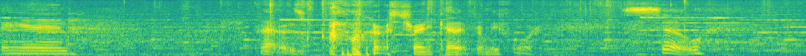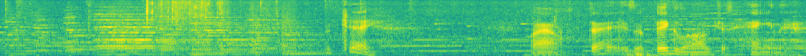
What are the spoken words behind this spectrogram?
and that was where I was trying to cut it from before. So, okay. Wow, that is a big log just hanging there.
